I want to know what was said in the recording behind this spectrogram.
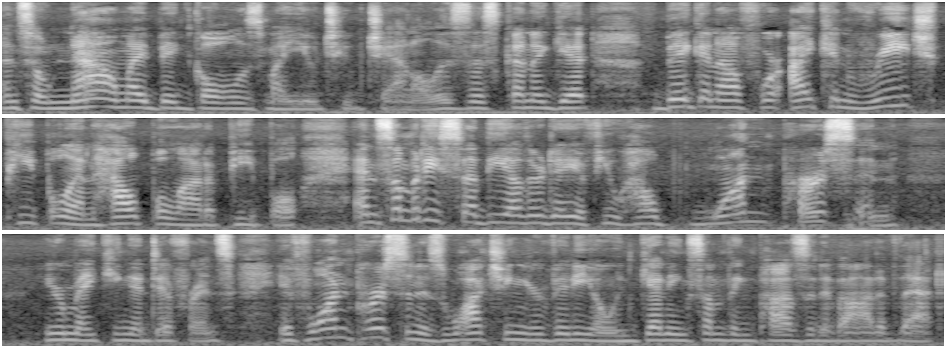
And so now my big goal is my YouTube channel. Is this going to get big enough where I can reach people and help a lot of people? And somebody said the other day, if you help one person, you're making a difference. If one person is watching your video and getting something positive out of that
